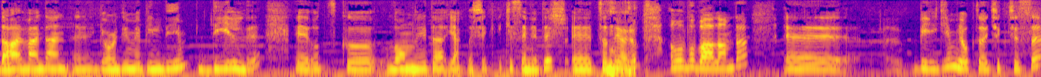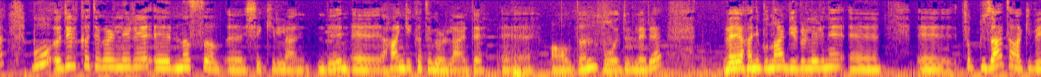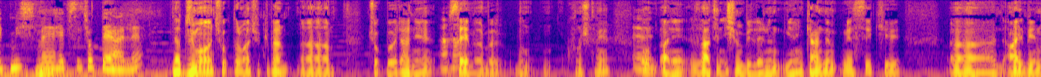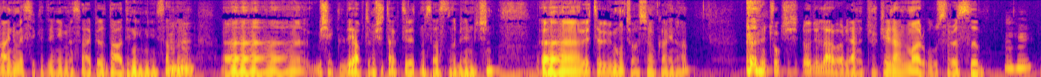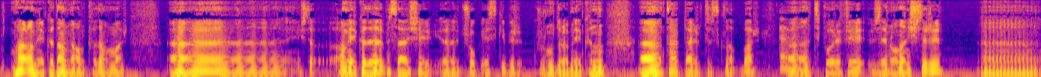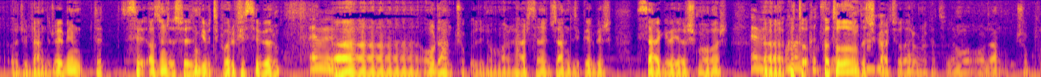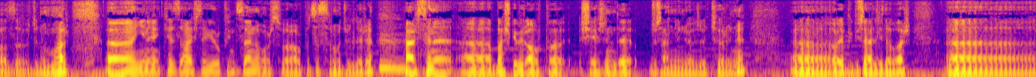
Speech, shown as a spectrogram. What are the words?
Daha evvelden e, gördüğüm ve bildiğim değildi. E, Utku Lomlu'yu da yaklaşık iki senedir e, tanıyorum. Ama bu bağlamda e, bilgim yoktu açıkçası. Bu ödül kategorileri e, nasıl e, şekillendi? E, hangi kategorilerde e, aldın bu ödülleri? Ve hani bunlar birbirlerini e, e, çok güzel takip etmiş ve hepsi çok değerli. Ya duymaman çok normal çünkü ben e, çok böyle hani Aha. sevmiyorum böyle bunu konuşmayı. Evet. O hani zaten işim birilerinin yine kendi mesleki e, aynı benimle aynı mesleki deneyime sahip ya da daha deneyimli insanların e, bir şekilde yaptığım işi takdir etmesi aslında benim için. E, ve tabii bir motivasyon kaynağı. çok çeşitli ödüller var. Yani Türkiye'den var, uluslararası var, Amerika'dan ve Avrupa'dan var. Ee, işte Amerika'da mesela şey e, çok eski bir kurumudur Amerika'nın Ee, Type Directors Club var. Evet. Ee, tipografi üzerine olan işleri e, ödüllendiriyor. Benim de az önce söylediğim gibi tipografiyi seviyorum. Evet. Ee, oradan çok ödülüm var. Her sene düzenledikleri bir sergi ve yarışma var. Evet, Ee, katılıyorsun. kataloğunu da çıkartıyorlar. Ona katılıyorum. Oradan çok fazla ödülüm var. Ee, yine keza işte European Design Awards var. Avrupa Tasarım Ödülleri. Her sene e, başka bir Avrupa şehrinde düzenleniyor ödül töreni. Ee, öyle bir güzelliği de var. Ee,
